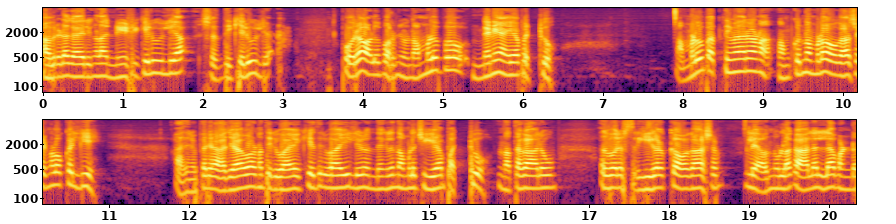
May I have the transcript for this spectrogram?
അവരുടെ കാര്യങ്ങൾ അന്വേഷിക്കലുമില്ല ശ്രദ്ധിക്കലുമില്ല. അപ്പോൾ ഒരാൾ പറഞ്ഞു നമ്മളിപ്പോൾ ഇങ്ങനെ ആയാൽ പറ്റുമോ നമ്മൾ പത്നിമാരാണ്. നമുക്കും നമ്മുടെ അവകാശങ്ങളൊക്കെ ഇല്ലേ? അതിനിപ്പോൾ രാജാവാണ് തിരുവായക്ക് തിരുവായില്ലല്ലോ എന്തെങ്കിലും നമ്മൾ ചെയ്യാൻ പറ്റുമോ ഇന്നത്തെ കാലവും അതുപോലെ സ്ത്രീകൾക്ക് അവകാശം ഇല്ലേ? അതൊന്നുള്ള കാലമല്ല പണ്ട്.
